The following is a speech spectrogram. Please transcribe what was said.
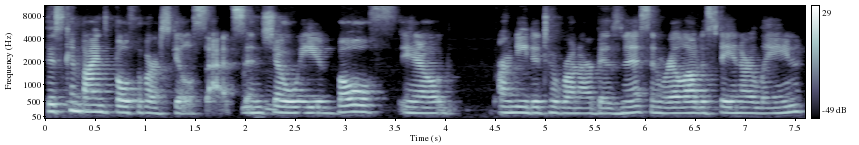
this combines both of our skill sets. Mm-hmm. And so we both, you know, are needed to run our business and we're allowed to stay in our lane.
